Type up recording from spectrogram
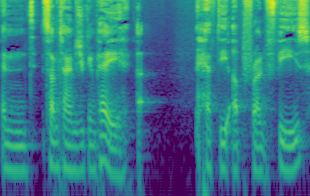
And sometimes you can pay uh, hefty upfront fees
